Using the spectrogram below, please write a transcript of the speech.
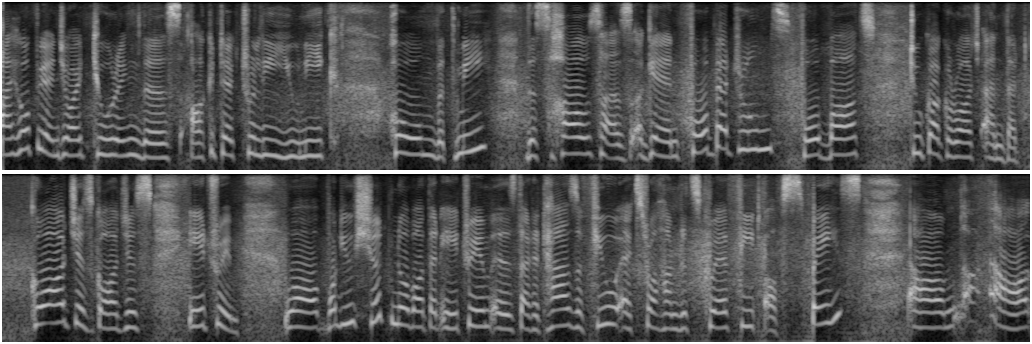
I hope you enjoyed touring this architecturally unique home with me. This house has again four bedrooms, four baths, two car garage and that gorgeous, gorgeous atrium. Well, what you should know about that atrium is that it has a few extra hundred square feet of space, um, uh,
